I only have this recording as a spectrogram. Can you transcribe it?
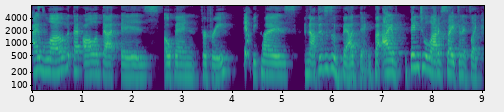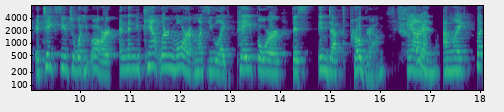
I love that all of that is open for free. Yeah. Because not this is a bad thing, but I've been to a lot of sites and it's like it takes you to what you are, and then you can't learn more unless you like pay for this in depth program. And oh, yeah. I'm like, but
